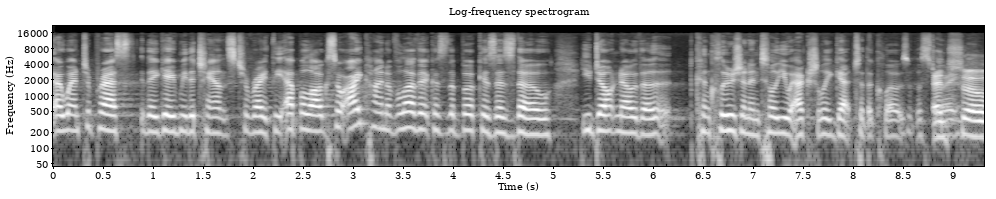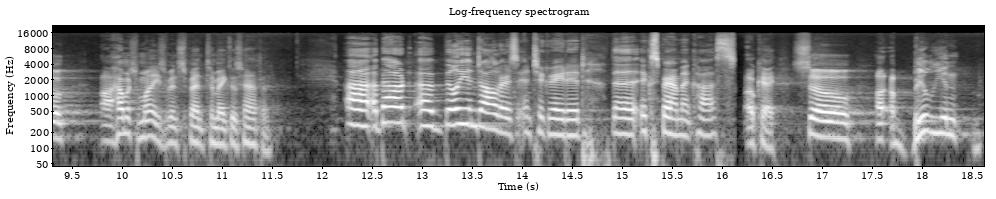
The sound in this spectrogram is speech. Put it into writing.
I went to press, they gave me the chance to write the epilogue. So I kind of love it because the book is as though you don't know the conclusion until you actually get to the close of the story. And so, uh, how much money has been spent to make this happen? Uh, about a billion dollars integrated the experiment costs. Okay, so a, a billion,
